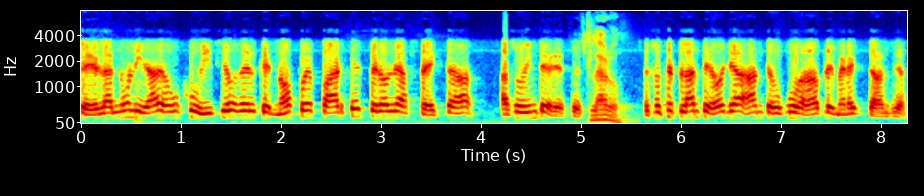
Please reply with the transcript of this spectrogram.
la nulidad de un juicio del que no fue parte, pero le afecta a sus intereses. Claro. Eso se planteó ya ante un juzgado de primera instancia.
